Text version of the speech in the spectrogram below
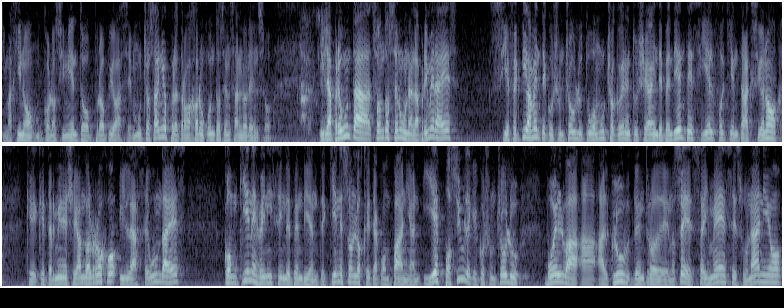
imagino, un conocimiento propio hace muchos años, pero trabajaron juntos en San Lorenzo. Y la pregunta son dos en una. La primera es si efectivamente Cuyunchoglu tuvo mucho que ver en tu llegada independiente, si él fue quien traccionó que, termine llegando al rojo. Y la segunda es, ¿con quiénes venís a Independiente? ¿Quiénes son los que te acompañan? ¿Y es posible que Coyuncholu vuelva al club dentro de, no sé, seis meses, un año?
